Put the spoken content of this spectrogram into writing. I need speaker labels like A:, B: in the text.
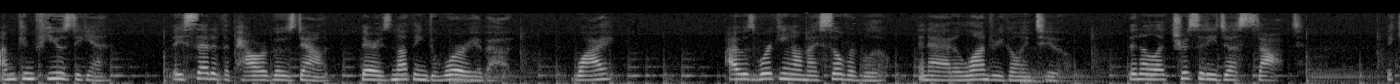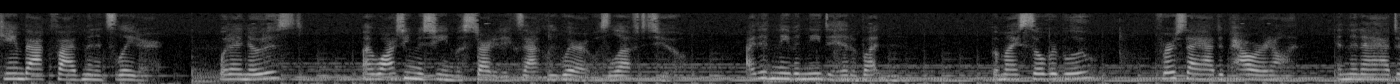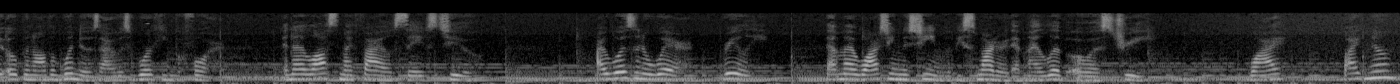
A: I'm confused again. They said if the power goes down, there is nothing to worry about. Why? I was working on my Silverblue, and I had a laundry going too. Then electricity just stopped. It came back 5 minutes later. What I noticed? My washing machine was started exactly where it was left to. I didn't even need to hit a button. But my Silverblue? First I had to power it on, and then I had to open all the windows I was working before. And I lost my file saves too. I wasn't aware, really, that my washing machine would be smarter than my libostree. Why? Like gnome?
